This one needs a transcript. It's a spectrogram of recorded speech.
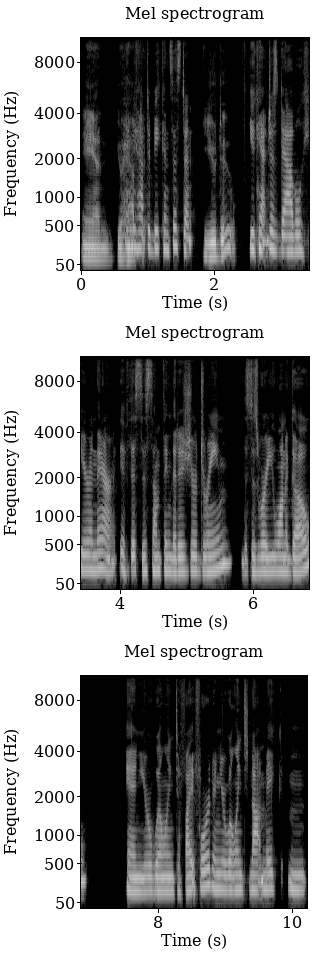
And you have, and you have to, to be consistent. You do. You can't just dabble here and there. If this is something that is your dream, this is where you want to go, and you're willing to fight for it, and you're willing to not make m-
